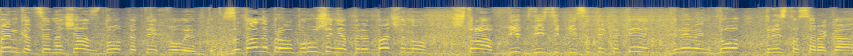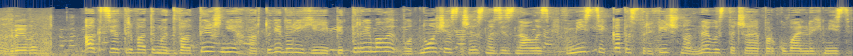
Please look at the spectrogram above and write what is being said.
Зупинка це на час до 5 хвилин. За дане правопорушення передбачено штраф від 255 гривень до 340 гривень. Акція триватиме два тижні. Вартові доріг її підтримали. Водночас чесно зізнались, в місті катастрофічно не вистачає паркувальних місць,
